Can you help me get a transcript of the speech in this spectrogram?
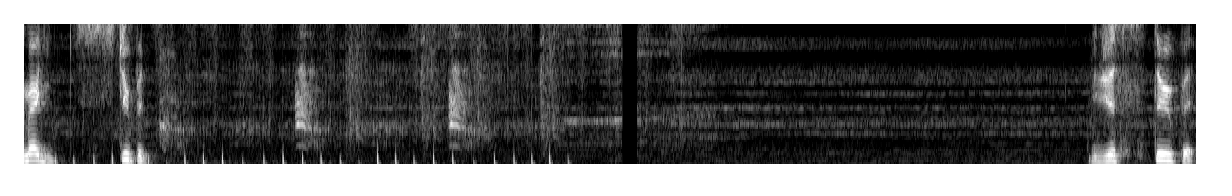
Man, you stupid. You're just stupid.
